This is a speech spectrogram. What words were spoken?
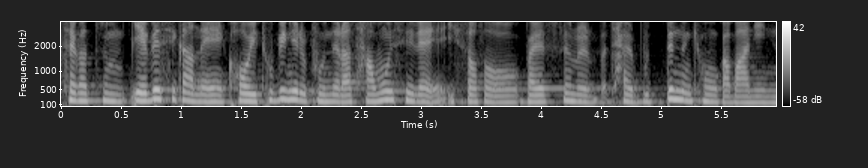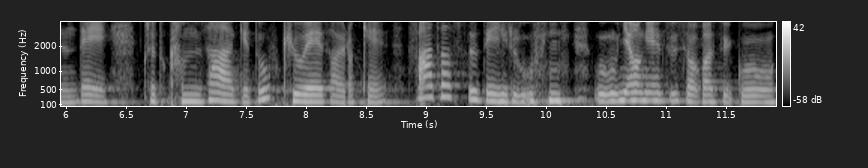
제가 좀 예배 시간에 거의 도빈이를 보느라 잠옷실에 있어서 말씀을 잘 못 듣는 경우가 많이 있는데 그래도 감사하게도 교회에서 이렇게 파더스 데이를 운영해 주셔가지고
